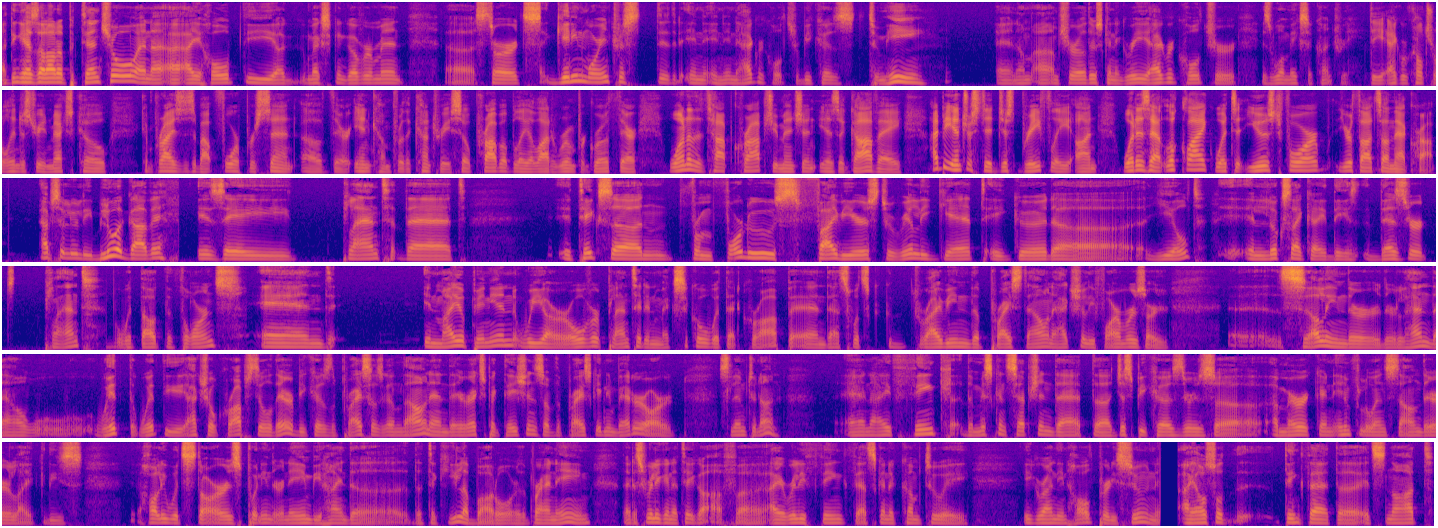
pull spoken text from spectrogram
I think it has a lot of potential, and I, I hope the uh, Mexican government uh, starts getting more interested in, in, in agriculture because to me, and I'm, I'm sure others can agree, agriculture is what makes a country. The agricultural industry in Mexico comprises about 4% of their income for the country, so probably a lot of room for growth there. One of the top crops you mentioned is agave. I'd be interested just briefly on what does that look like? What's it used for? Your thoughts on that crop? Absolutely. Blue agave is a plant that it takes uh, from four to five years to really get a good uh, yield. It looks like a desert plant without the thorns. And in my opinion, we are overplanted in Mexico with that crop, and that's what's driving the price down. Actually, farmers are uh, selling their, their land now with the, with the actual crop still there because the price has gone down, and their expectations of the price getting better are slim to none. And I think the misconception that uh, just because there's uh, American influence down there, like these Hollywood stars putting their name behind the the tequila bottle or the brand name, that it's really going to take off. Uh, I really think that's going to come to a a grinding halt pretty soon. I also th- think that uh, it's not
